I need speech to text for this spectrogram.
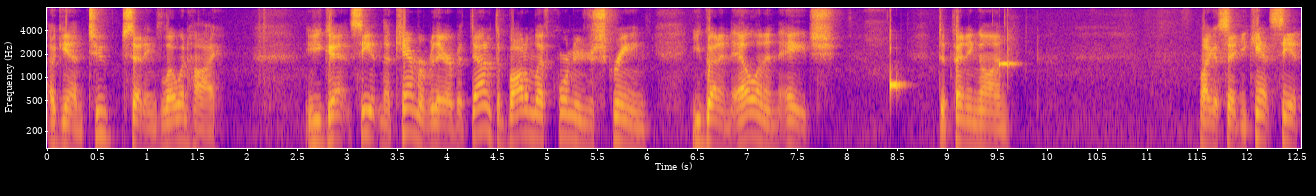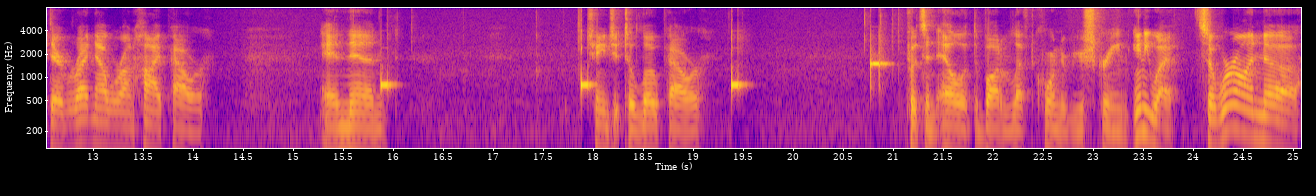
Again two settings low and high. You can't see it in the camera there but down at the bottom left corner of your screen you've got an L and an H depending on like I said you can't see it there but right now we're on high power. And then change it to low power puts an L at the bottom left corner of your screen. Anyway, so we're on, uh,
